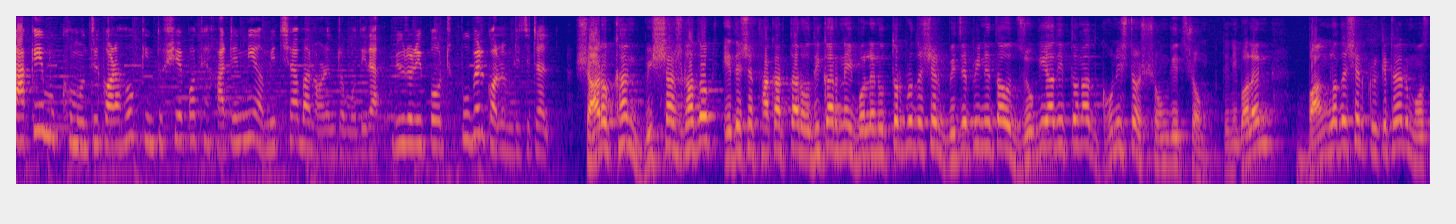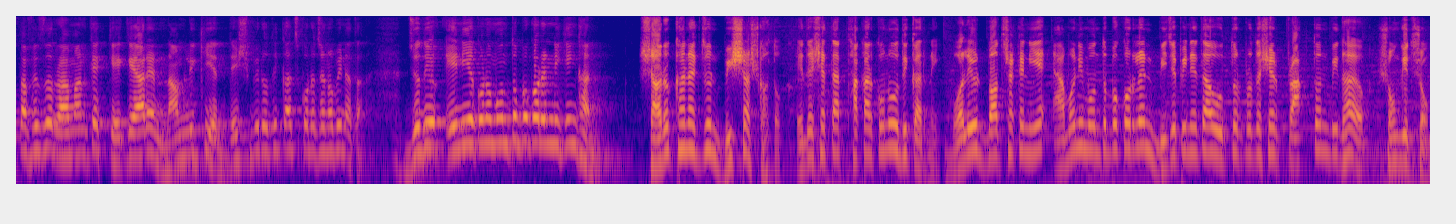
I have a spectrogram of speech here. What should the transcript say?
তাকেই মুখ্যমন্ত্রী করা হোক, কিন্তু সে পথে হাঁটেননি অমিত শাহ বা নরেন্দ্র মোদীরা। Bureau report, Puber Kalam digital. Shahrukh খান বিশ্বাসঘাতক, এদেশে থাকার তার অধিকার নেই বলেন উত্তরপ্রদেশের বিজেপি নেতা ও যোগী আদিত্যনাথ ঘনিষ্ঠ সংগীত সোম। তিনি বলেন, বাংলাদেশের ক্রিকেটার মোস্তাফিজুর রহমানকে কে কে আর এর নাম লিখিয়ে দেশবিরোধী কাজ করেছেন অভিনেতা। যদিও এ নিয়ে কোনো মন্তব্য করেননি কিং খান শাহরুখ খান একজন বিশ্বাসঘাতক। এদেশে তার থাকার কোনো অধিকার নেই। বলিউড বাদশাকে নিয়ে এমনই মন্তব্য করলেন বিজেপি নেতা ও উত্তরপ্রদেশের প্রাক্তন বিধায়ক সংগীত সোম।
